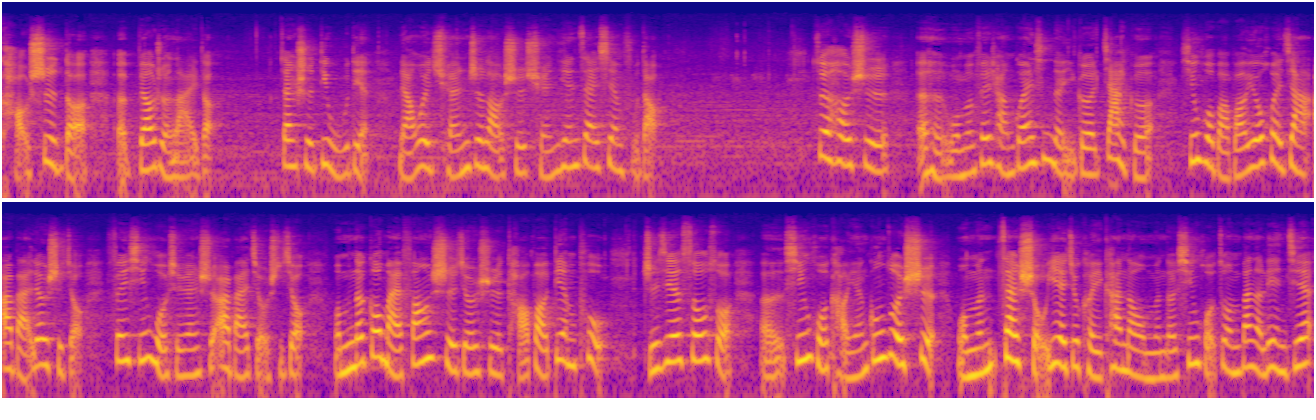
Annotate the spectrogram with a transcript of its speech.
考试的呃标准来的，但是第五点，两位全职老师全天在线辅导。最后是呃我们非常关心的一个价格，星火宝宝优惠价二百六十九，非星火学员是二百九十九。我们的购买方式就是淘宝店铺直接搜索呃星火考研工作室，我们在首页就可以看到我们的星火作文班的链接。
